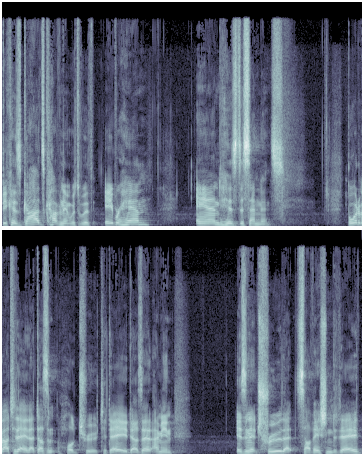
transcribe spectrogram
because God's covenant was with Abraham and his descendants. But what about today? That doesn't hold true today, does it? I mean, isn't it true that salvation today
